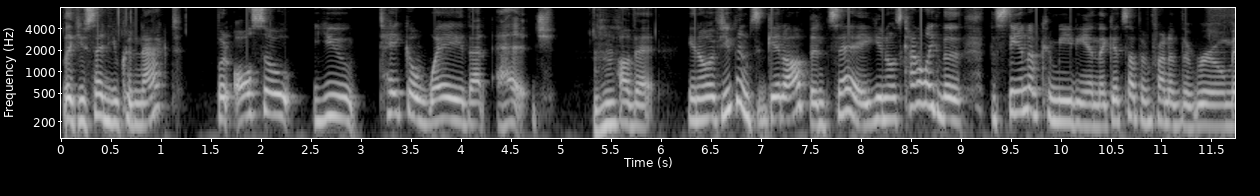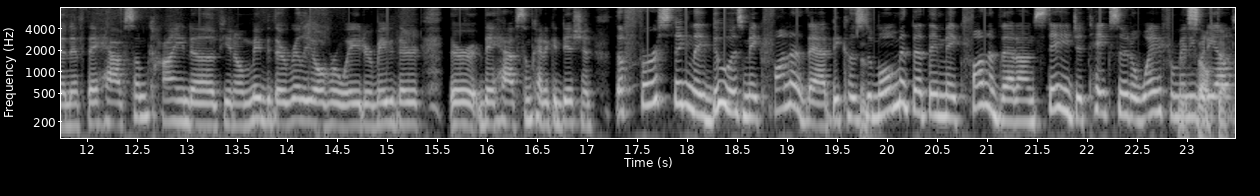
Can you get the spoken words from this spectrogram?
like you said you connect but also you take away that edge Mhm. of it you know if you can get up and say you know it's kind of like the the stand-up comedian that gets up in front of the room and if they have some kind of you know maybe they're really overweight or maybe they're they're they have some kind of condition the first thing they do is make fun of that because the moment that they make fun of that on stage it takes it away from anybody else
